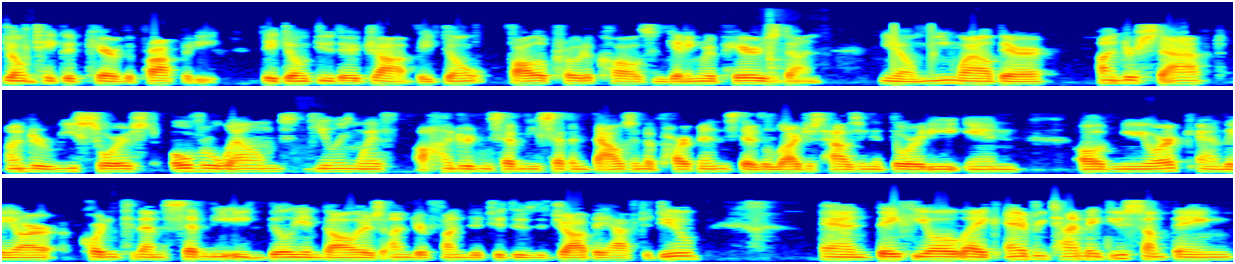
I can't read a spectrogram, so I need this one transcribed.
don't take good care of the property. They don't do their job. They don't follow protocols in getting repairs done. You know, meanwhile, they're understaffed, under-resourced, overwhelmed, dealing with 177,000 apartments. They're the largest housing authority in all of New York, and they are, according to them, $78 billion underfunded to do the job they have to do. And they feel like every time they do something,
